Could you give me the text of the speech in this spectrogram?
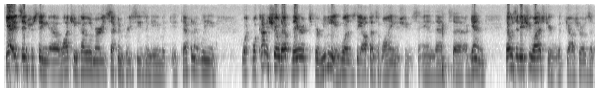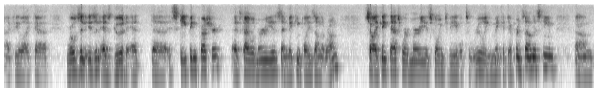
Yeah, it's interesting uh, watching Kyler Murray's second preseason game. It, it definitely what what kind of showed up there for me was the offensive line issues, and that uh, again that was an issue last year with Josh Rosen. I feel like uh, Rosen isn't as good at uh, escaping pressure as Kyler Murray is and making plays on the run. So I think that's where Murray is going to be able to really make a difference on this team. Um,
